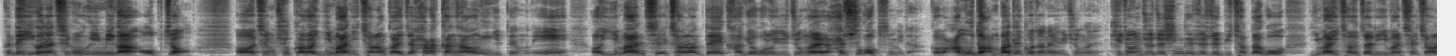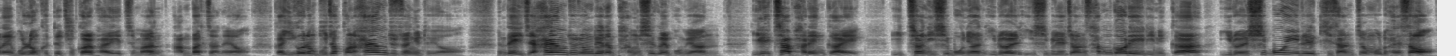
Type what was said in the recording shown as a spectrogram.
근데 이거는 지금 의미가 없죠. 어, 지금 주가가 22,000원까지 이제 하락한 상황이기 때문에 어, 27,000원대 가격으로 유증을 할 수가 없습니다. 그럼 아무도 안 받을 거잖아요, 유증을. 기존 주주, 신규 주주 미쳤다고 22,000원짜리 27,000원에 물론 그때 주가를 봐야겠지만 안 받잖아요. 그러니까 이거는 무조건 하향 조정이 돼요. 근데 이제 하향 조정되는 방식을 보면 1차 발행가액 2025년 1월 20일 전 3거래일이니까 1월 15일을 기산점으로 해서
